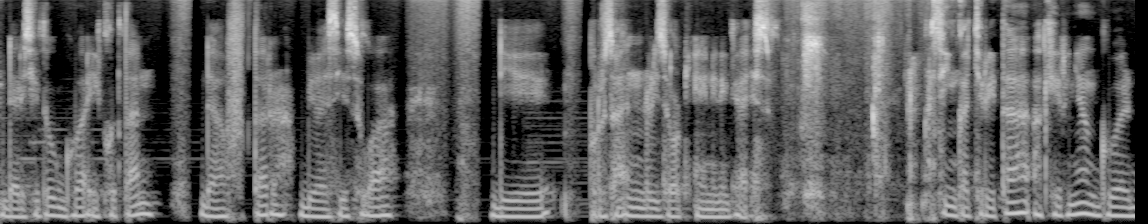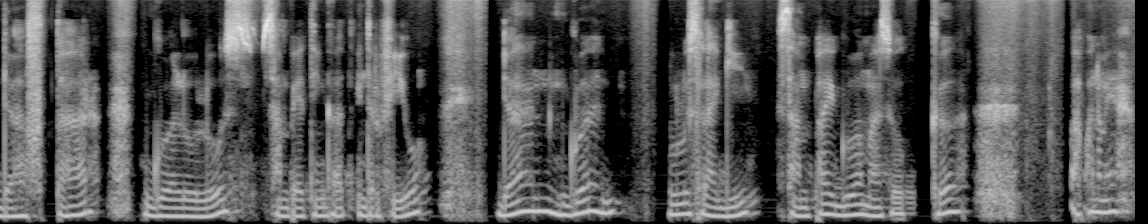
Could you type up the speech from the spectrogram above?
dari situ gue ikutan daftar beasiswa di perusahaan resort ini nih guys. Singkat cerita, akhirnya gue daftar, gue lulus sampai tingkat interview, dan gue lulus lagi sampai gue masuk ke apa namanya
